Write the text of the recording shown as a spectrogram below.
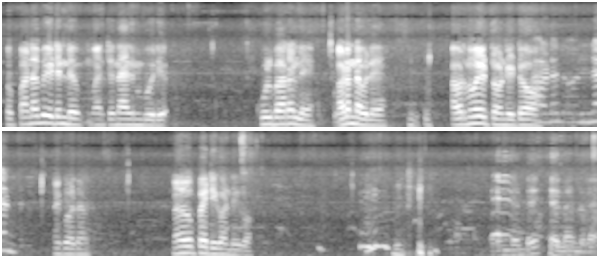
ഇപ്പപ്പാന്റെ വീടുണ്ട് മറ്റേ നിലമ്പൂര്. കൂൾബാറല്ലേ അവിടെ ഉണ്ടാവൂലേ അവിടുന്ന് പോയിട്ട് കൊണ്ടിട്ടോ അവിടെ എല്ലാം ഉണ്ട് ആയിക്കോട്ടെ. നിങ്ങൾ പറ്റിക്കൊണ്ടിരിക്കോ എന്തുണ്ട്? എല്ലാം ഉണ്ടല്ലേ?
